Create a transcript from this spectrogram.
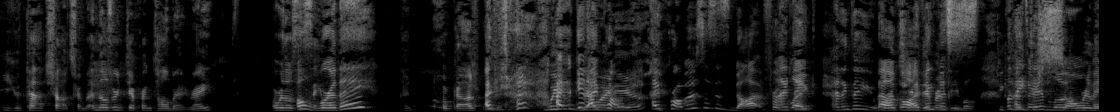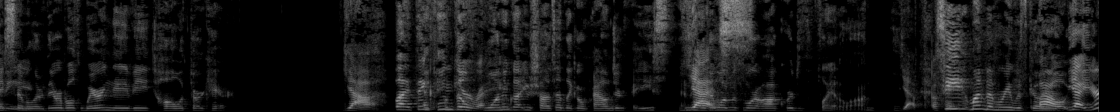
you got shots from, and those were different tall men, right? Or were those? The Oh, same were they? Oh gosh, we, we have again, no I, pro- idea. I promise this is not from I think, like I think they the were two I different people, but they did look so really many. similar. They were both wearing navy, tall with dark hair. Yeah, But I think, think the you're one who got you shots had like a rounder face. And the other one was more awkward with the flannel on. yep. Okay. See, my memory was good. wow. Yeah, you're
